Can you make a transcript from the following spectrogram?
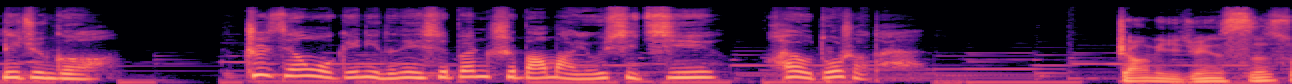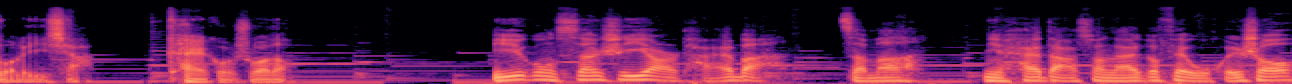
立军哥，之前我给你的那些奔驰、宝马游戏机还有多少台？张立军思索了一下，开口说道：“一共三十一二台吧？怎么，你还打算来个废物回收？”“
